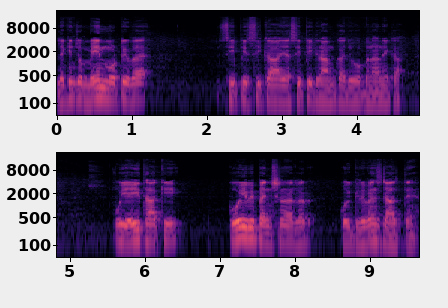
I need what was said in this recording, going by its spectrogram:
लेकिन जो मेन मोटिव है सी का या सीपी ग्राम का जो बनाने का, वो यही था कि कोई भी पेंशनर अगर कोई ग्रीवेंस डालते हैं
